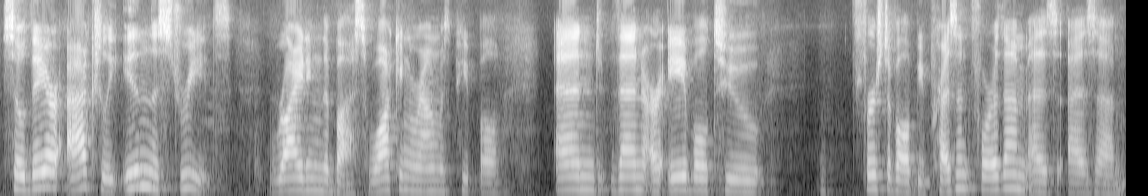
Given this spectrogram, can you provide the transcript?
So they are actually in the streets, riding the bus, walking around with people, and then are able to, first of all, be present for them as as a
